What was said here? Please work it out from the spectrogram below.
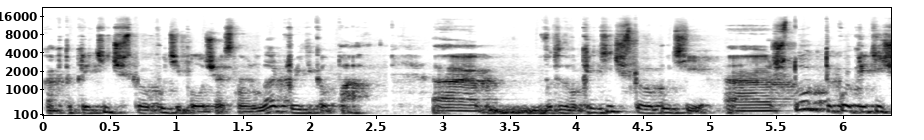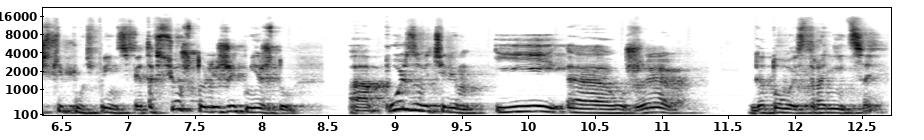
как-то критического пути, получается, наверное, да, critical path. Э, вот этого критического пути. Э, что такое критический путь, в принципе? Это все, что лежит между э, пользователем и уже готовой страницей,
